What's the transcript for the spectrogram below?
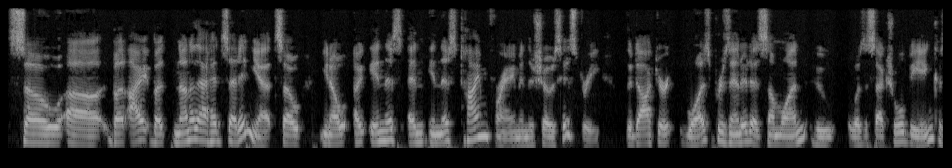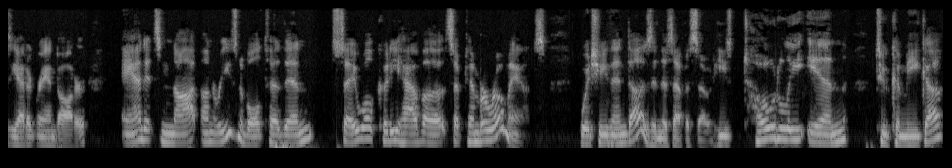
so, uh, but I, but none of that had set in yet. So, you know, uh, in this and in this time frame in the show's history, the doctor was presented as someone who was a sexual being because he had a granddaughter, and it's not unreasonable to then say, well, could he have a September romance, which he then does in this episode. He's totally in to Cameca.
